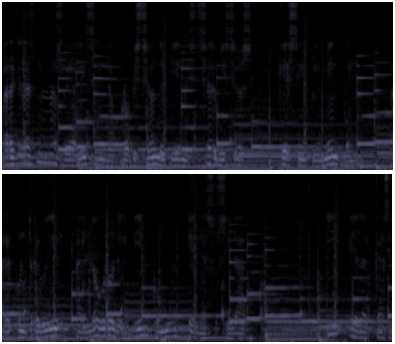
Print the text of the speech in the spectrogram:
para que las mismas realicen la provisión de bienes y servicios que se implementen para contribuir al logro del bien común en la sociedad y el alcance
